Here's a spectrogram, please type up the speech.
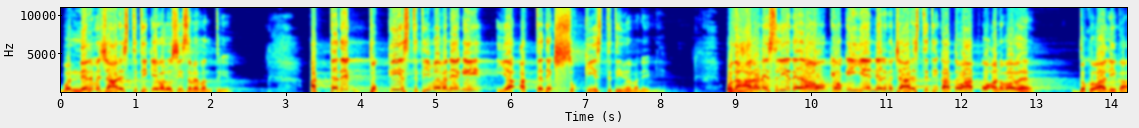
वो निर्विचार स्थिति केवल उसी समय बनती है। अत्यधिक दुख की स्थिति में बनेगी या अत्यधिक सुख की स्थिति में बनेगी? उदाहरण इसलिए दे रहा हूँ क्योंकि यह निर्विचार स्थिति का तो आपको अनुभव है, दुख वाली का।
